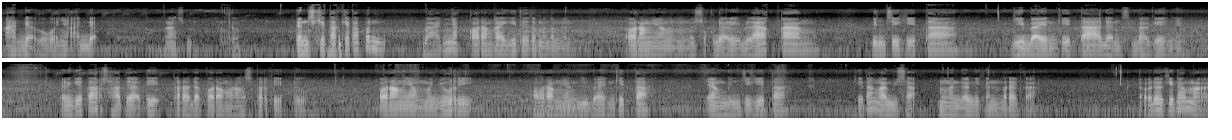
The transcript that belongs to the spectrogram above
Ada pokoknya ada. Nah itu dan sekitar kita pun banyak orang kayak gitu teman-teman. Orang yang nusuk dari belakang benci kita gibain kita dan sebagainya. Dan kita harus hati-hati terhadap orang-orang seperti itu. Orang yang menyuri orang yang gibain kita yang benci kita kita nggak bisa mengendalikan mereka. Ya udah kita mah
